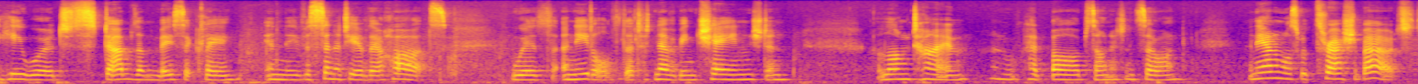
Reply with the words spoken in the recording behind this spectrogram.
he would stab them basically in the vicinity of their hearts with a needle that had never been changed in a long time and had barbs on it and so on. And the animals would thrash about.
